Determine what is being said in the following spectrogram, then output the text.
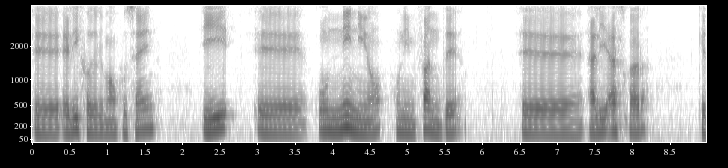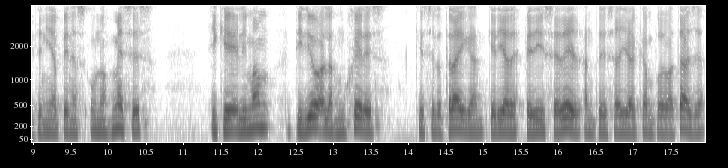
eh, el hijo del imam Hussein, y eh, un niño, un infante, Ali Asghar, que tenía apenas unos meses, y que el imam pidió a las mujeres que se lo traigan, quería despedirse de él antes de salir al campo de batalla.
